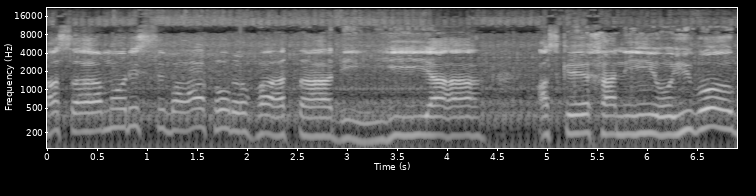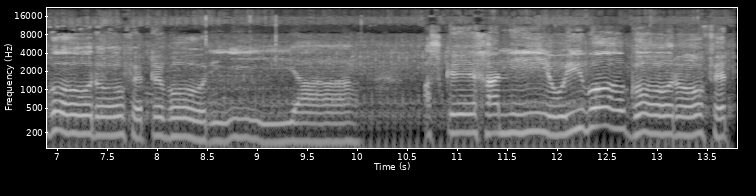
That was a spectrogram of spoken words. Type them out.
খাসা মরিস বাখর ফাতা দিয়া। আজকে খানি ওইব গর ফেট বরিয়া আজকে খানি ওইব গর ফেট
